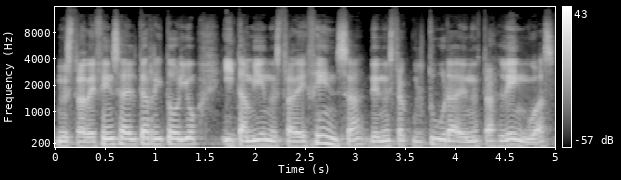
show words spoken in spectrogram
nuestra defensa del territorio y también nuestra defensa de nuestra cultura, de nuestras lenguas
